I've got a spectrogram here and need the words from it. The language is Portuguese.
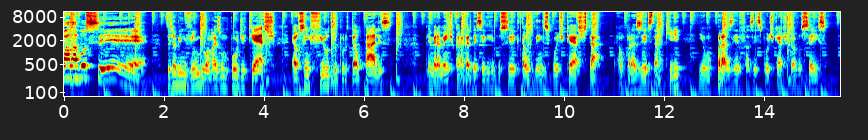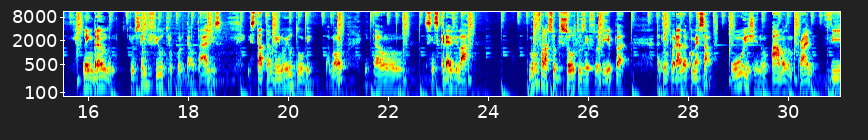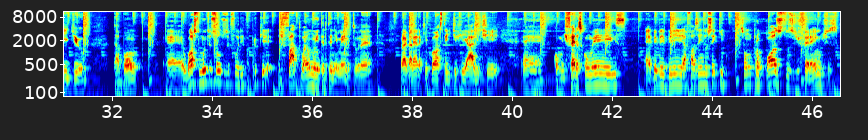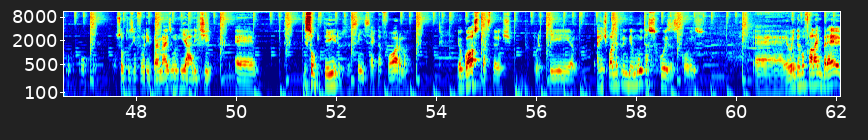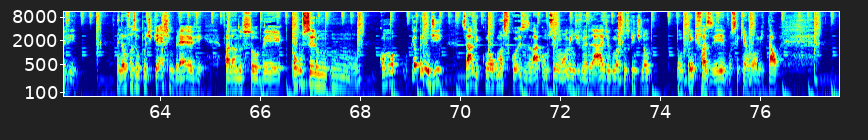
fala você! Seja bem-vindo a mais um podcast, é o Sem Filtro por Tel Tales. Primeiramente, eu quero agradecer que você que está ouvindo esse podcast, tá? É um prazer estar aqui e é um prazer fazer esse podcast para vocês. Lembrando que o Sem Filtro por Tel Tales está também no YouTube, tá bom? Então, se inscreve lá. Vamos falar sobre soltos em Floripa? A temporada começa hoje no Amazon Prime Video, tá bom? É, eu gosto muito de Soltos de Floripa porque de fato é um entretenimento, né? Pra galera que gosta de reality, é, como de férias com o ex, é, BBB, A Fazenda, eu sei que são propósitos diferentes. O, o, o Soltos em Floripa é mais um reality é, de solteiros, assim, de certa forma. Eu gosto bastante porque a gente pode aprender muitas coisas com isso. É, eu ainda vou falar em breve, ainda vou fazer um podcast em breve falando sobre como ser um, um como o que eu aprendi, sabe, com algumas coisas lá, como ser um homem de verdade, algumas coisas que a gente não não tem que fazer, você que é um homem e tal.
